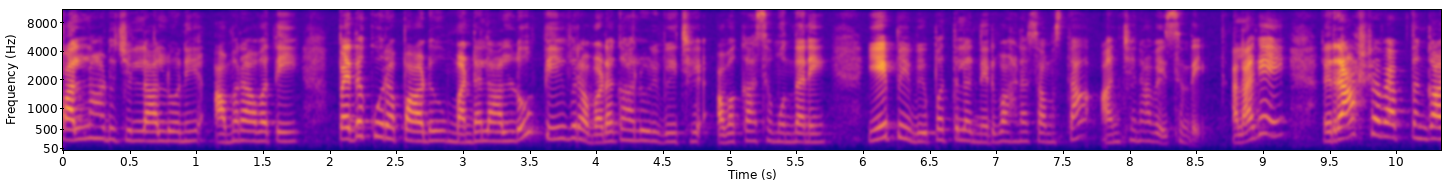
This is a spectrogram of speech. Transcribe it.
పల్నాడు జిల్లాల్లోని అమరావతి పెదకూరపాడు మండలాల్లో తీవ్ర వడగాలులు వీచే అవకాశం ఉందని ఏపీ విపత్తుల నిర్వహణ సంస్థ అంచనా వేసింది. అలాగే రాష్ట్ర వ్యాప్తంగా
